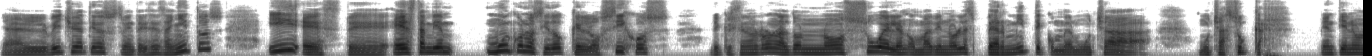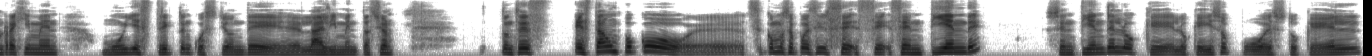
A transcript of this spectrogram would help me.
El bicho ya tiene sus 36 añitos y este es también muy conocido que los hijos de Cristiano Ronaldo no suelen o más bien no les permite comer mucha mucha azúcar. Bien, tiene un régimen muy estricto en cuestión de la alimentación. Entonces, está un poco, eh, ¿cómo se puede decir? Se, se, se entiende, se entiende lo que, lo que hizo, puesto que él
